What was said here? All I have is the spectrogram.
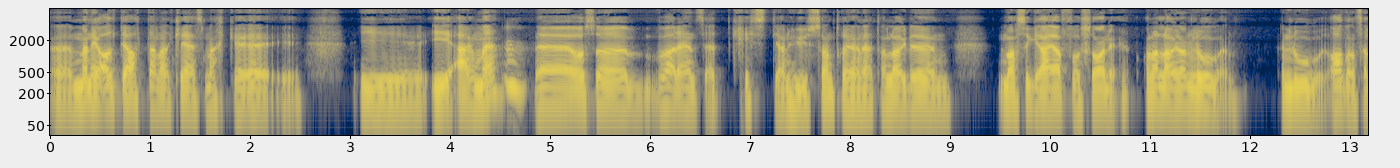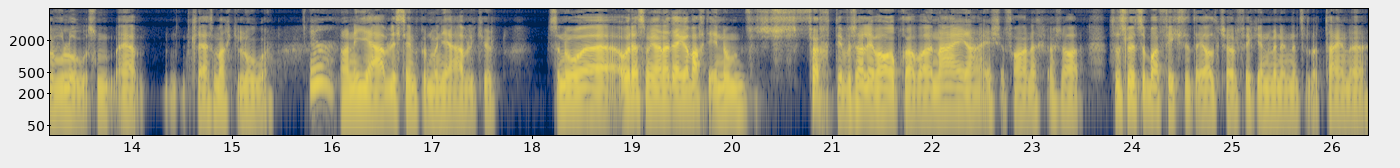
Uh, men jeg har alltid hatt denne klesmerket eh, i, i, ermet. Mm. Eh, og så var det en som het Christian Husan, tror jeg han het. Han lagde en masse greier for Sony, og da lagde han logoen. En logo, Adrian Selvo-logo, som er klesmerkelogoen. Ja. Han er jævlig simpel, men jævlig kul. Så nå, eh, og det som er er at jeg har vært innom 40 forskjellige vareprøver. Nei, nei, ikke faen, jeg skal ikke ha det. Så til slutt så bare fikset jeg alt sjøl. Fikk en venninne til å tegne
